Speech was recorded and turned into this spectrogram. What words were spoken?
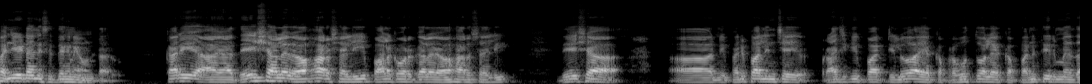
పనిచేయడానికి సిద్ధంగానే ఉంటారు. కానీ ఆయా దేశాల వ్యవహార శైలి పాలకవర్గాల వ్యవహార శైలి దేశ ని పరిపాలించే రాజకీయ పార్టీలు ఆ యొక్క ప్రభుత్వాల యొక్క పనితీరు మీద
